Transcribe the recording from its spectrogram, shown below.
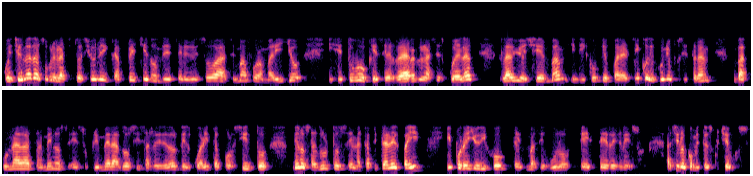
Cuestionada sobre la situación en Campeche, donde se regresó a semáforo amarillo y se tuvo que cerrar las escuelas, Claudio Sheinbaum indicó que para el 5 de junio pues estarán vacunadas al menos en su primera dosis alrededor del 40% de los adultos en la capital del país y por ello dijo es más seguro este regreso. Así lo comentó, escuchemos.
